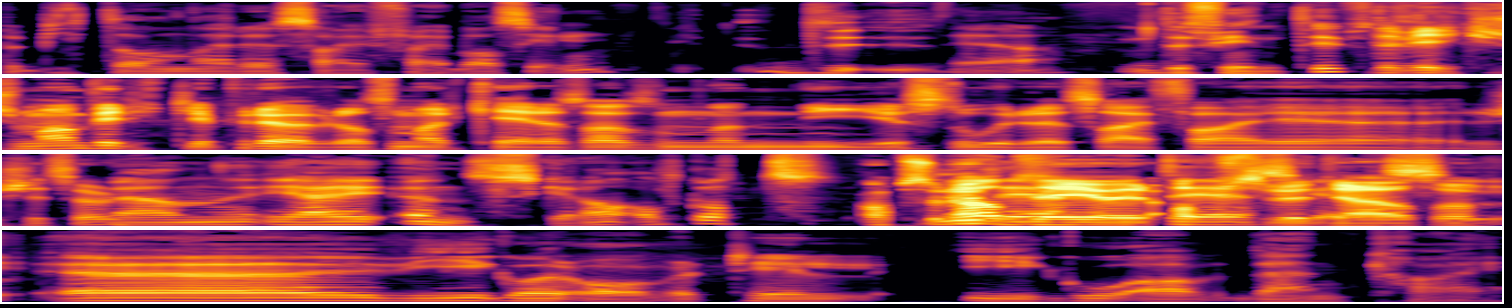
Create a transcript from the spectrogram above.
bitt av den der sci-fi-basillen. Ja. definitivt. Det virker som han virkelig prøver å markere seg som den nye store sci-fi-regissøren. Men jeg ønsker han alt godt. Absolutt. Ja, det gjør det absolutt jeg også. si. Uh, vi går over til Igo av Dan Kai.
